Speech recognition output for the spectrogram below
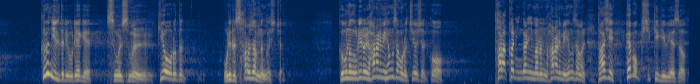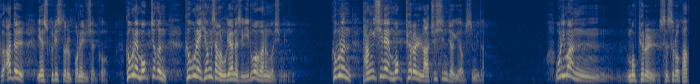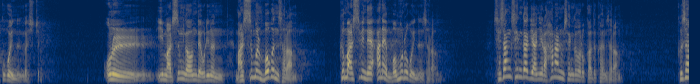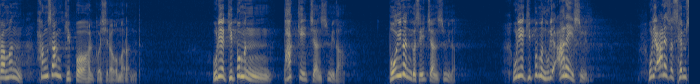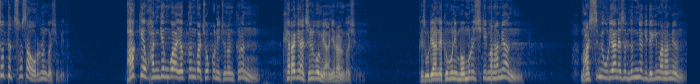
그런 일들이 우리에게 스물스물 기어오르듯 우리를 사로잡는 것이죠. 그분은 우리를 하나님의 형상으로 지으셨고 타락한 인간이지만은 하나님의 형상을 다시 회복시키기 위해서 그 아들 예수 그리스도를 보내주셨고 그분의 목적은 그분의 형상을 우리 안에서 이루어가는 것입니다. 그분은 당신의 목표를 낮추신 적이 없습니다. 우리만 목표를 스스로 바꾸고 있는 것이죠. 오늘 이 말씀 가운데 우리는 말씀을 먹은 사람, 그 말씀이 내 안에 머무르고 있는 사람, 세상 생각이 아니라 하나님 생각으로 가득한 사람, 그 사람은 항상 기뻐할 것이라고 말합니다. 우리의 기쁨은 밖에 있지 않습니다. 보이는 것에 있지 않습니다. 우리의 기쁨은 우리 안에 있습니다. 우리 안에서 샘솟듯 솟아오르는 것입니다. 밖의 환경과 여건과 조건이 주는 그런 쾌락이나 즐거움이 아니라는 것입니다. 그래서 우리 안에 그분이 머무르시기만 하면 말씀이 우리 안에서 능력이 되기만 하면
